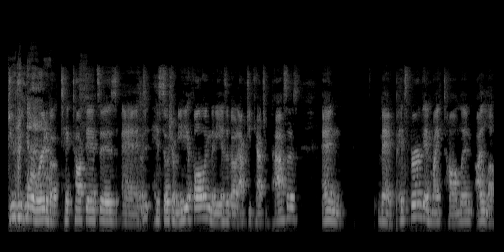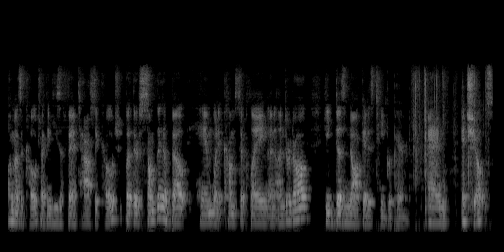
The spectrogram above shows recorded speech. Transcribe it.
Juju's more worried about TikTok dances and his social media following than he is about actually catching passes. And man, Pittsburgh and Mike Tomlin, I love him as a coach. I think he's a fantastic coach, but there's something about him when it comes to playing an underdog. He does not get his team prepared, and it shows.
